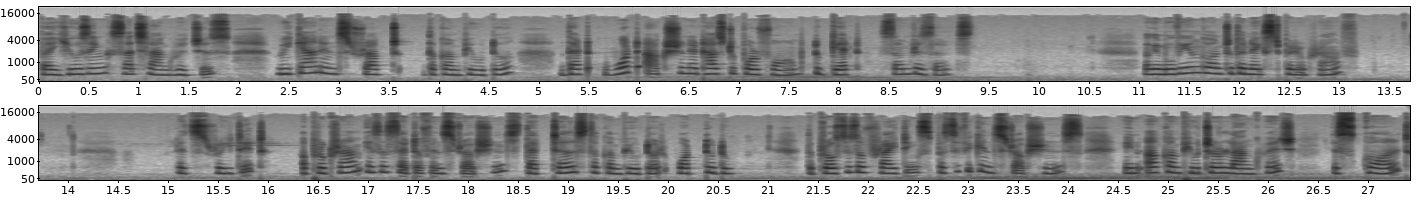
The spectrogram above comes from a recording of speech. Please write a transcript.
By using such languages, we can instruct the computer that what action it has to perform to get some results. Okay, moving on to the next paragraph. Let's read it. A program is a set of instructions that tells the computer what to do. The process of writing specific instructions in a computer language is called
